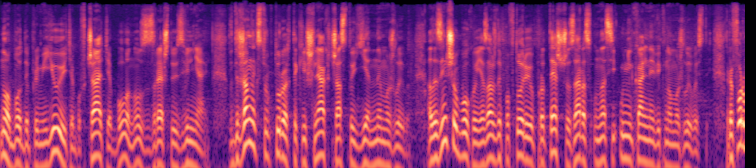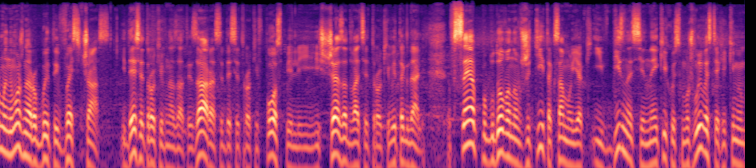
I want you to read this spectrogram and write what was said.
ну або депреміюють, або вчать, або ну зрештою звільняють. В державних структурах такий шлях часто є неможливим. Але з іншого боку, я завжди повторюю про те, що зараз у нас є унікальне вікно можливостей. Реформи не можна робити весь час і 10 років назад, і зараз, і 10 років поспіль, і ще за 20 років, і так далі. Все побудовано в житті, так само як і в бізнесі, на якихось можливостях, якими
